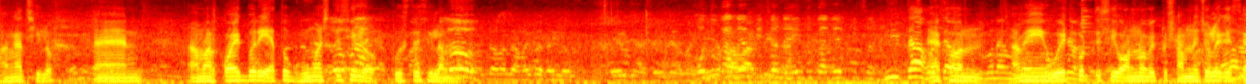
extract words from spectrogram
ভাঙা ছিল। অ্যান্ড আমার কয়েকবারই এত ঘুম আসতেছিল বুঝতেছিলাম না। এখন আমি ওয়েট করতেছি অর্ণব একটু সামনে চলে গেছে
